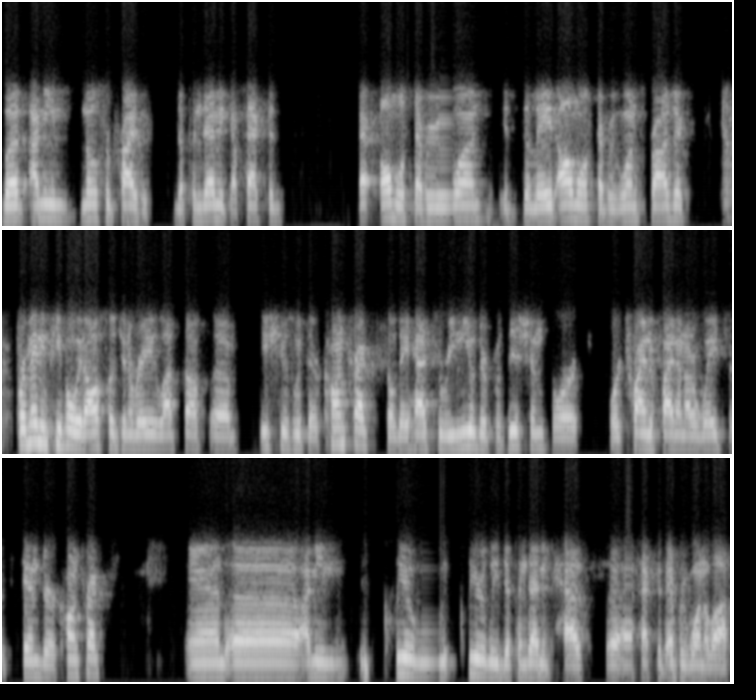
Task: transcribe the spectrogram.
But I mean, no surprises. The pandemic affected almost everyone. It delayed almost everyone's project. For many people, it also generated lots of um, issues with their contracts, so they had to renew their positions or or trying to find another way to extend their contracts. And uh, I mean, clearly, clearly the pandemic has uh, affected everyone a lot.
